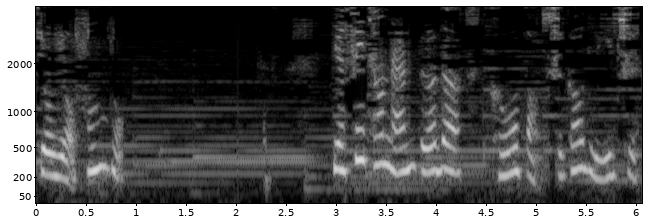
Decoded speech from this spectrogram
就有风度。也非常难得的和我保持高度一致。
